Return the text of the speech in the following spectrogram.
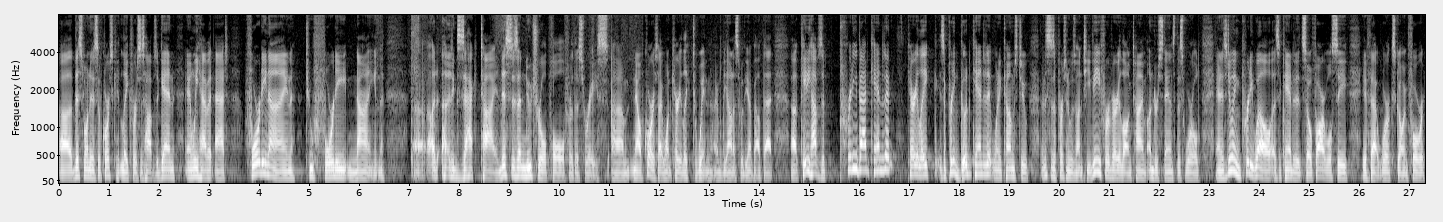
Uh, this one is, of course, Lake versus Hobbs again, and we have it at 49 to 49 uh, an exact tie. This is a neutral poll for this race. Um, now, of course, I want Kari Lake to win. I'll be honest with you about that. Uh, Katie Hobbs is a pretty bad candidate. Kari Lake is a pretty good candidate when it comes to, and this is a person who was on TV for a very long time, understands this world, and is doing pretty well as a candidate so far. We'll see if that works going forward.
